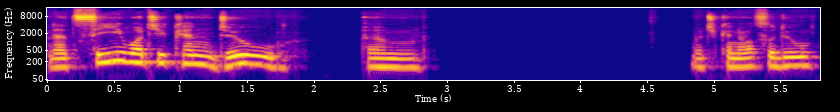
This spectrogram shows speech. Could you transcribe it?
let's see what you can do um, what you can also do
